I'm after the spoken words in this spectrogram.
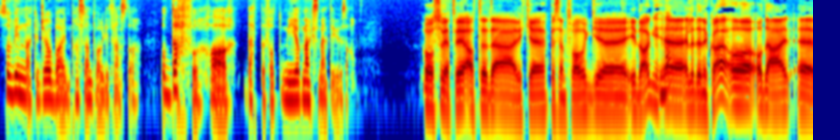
så vinner ikke Joe Biden presidentvalget til neste år. Og derfor har dette fått mye oppmerksomhet i USA. Og så vet vi at det er ikke presidentvalg eh, i dag, Nei. Eh, eller denne uka, og, og det, er, eh,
